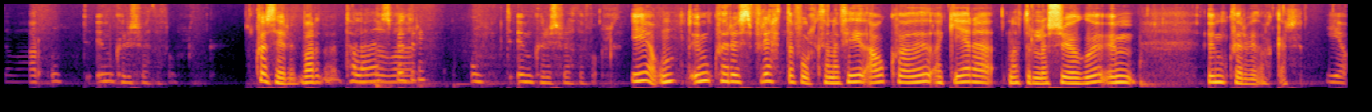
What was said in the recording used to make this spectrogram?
Það var ungt umhverfisfréttafólk. Hvað segirðu? Var talaði Það betur í? Ungt umhverfisfréttafólk. Já, ungt umhverfis frétta fólk þannig að þið ákvaðuð að gera náttúrulega sögu um umhverfið okkar Já.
